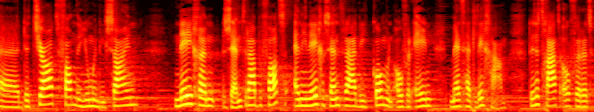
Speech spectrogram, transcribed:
uh, de chart van de Human Design negen centra bevat. En die negen centra die komen overeen met het lichaam. Dus het gaat over het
